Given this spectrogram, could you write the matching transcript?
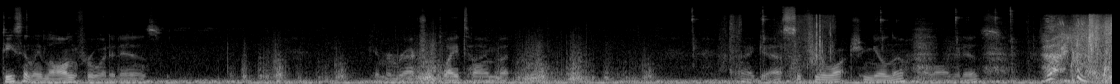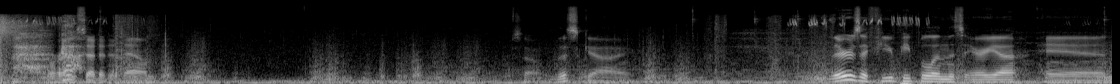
decently long for what it is. Can't remember actual playtime, but I guess if you're watching, you'll know how long it is. I set it down. So this guy. There's a few people in this area, and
